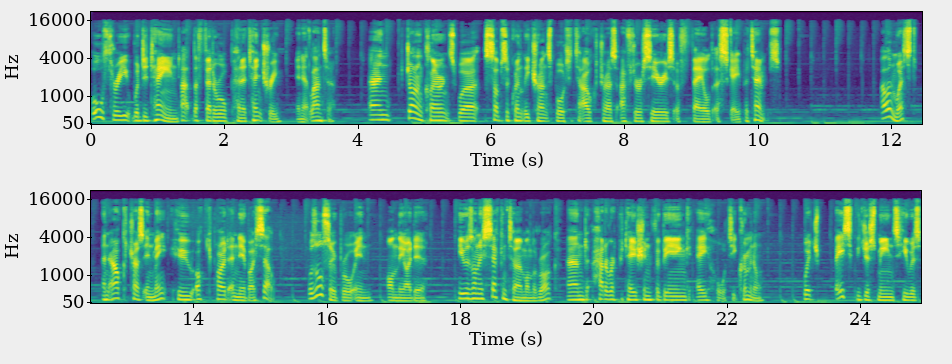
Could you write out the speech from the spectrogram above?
all three were detained at the federal penitentiary in Atlanta, and John and Clarence were subsequently transported to Alcatraz after a series of failed escape attempts. Alan West, an Alcatraz inmate who occupied a nearby cell, was also brought in on the idea. He was on his second term on the Rock and had a reputation for being a haughty criminal, which basically just means he was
